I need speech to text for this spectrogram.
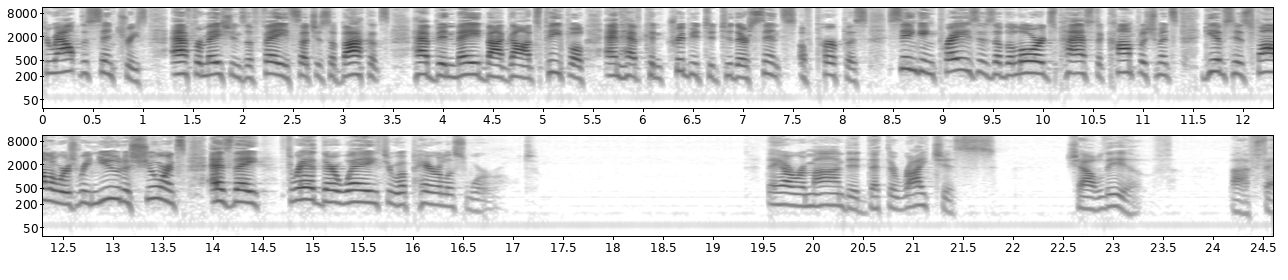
Throughout the centuries, affirmations of faith, such as Habakkuk's, have been made by God's people and have contributed to their sense of purpose. Singing praises of the Lord's past accomplishments gives his followers renewed assurance as they thread their way through a perilous world they are reminded that the righteous shall live by faith.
